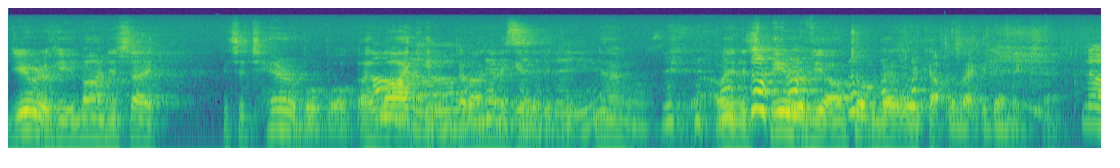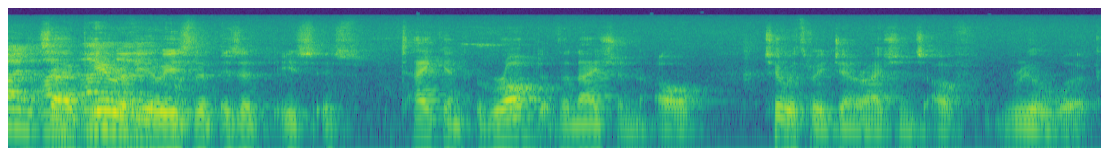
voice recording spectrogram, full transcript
you review mine. You say. It's a terrible book. I Oh, like no, it, but I'm going to give it a good. No, I mean it's peer review. I'm talking about we're a couple of academics now. No, I, So I, peer I review is that is a, is is taken robbed the nation of two or three generations of real work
